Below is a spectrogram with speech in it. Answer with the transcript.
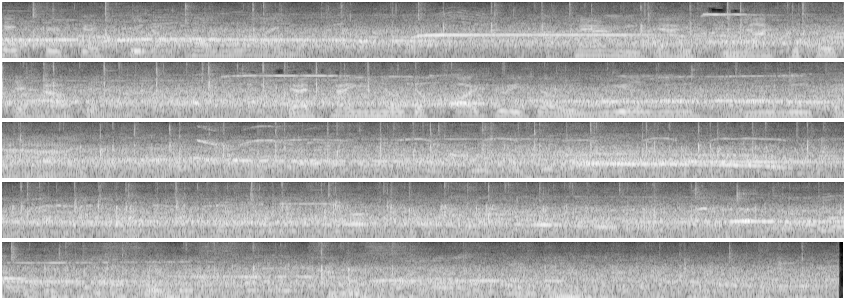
pitcher just hit a home run. Apparently that's not supposed to happen. That's how you know the Padres are really, really.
